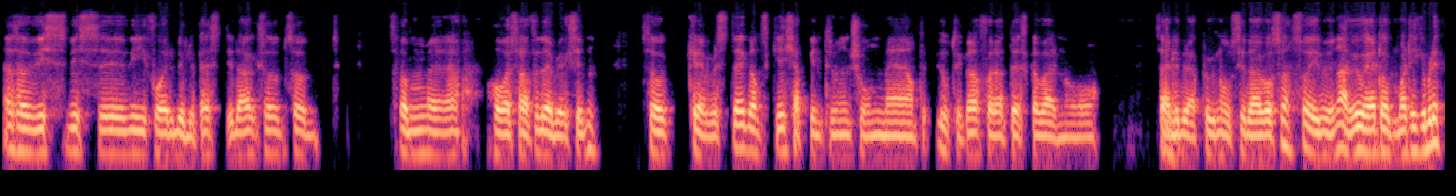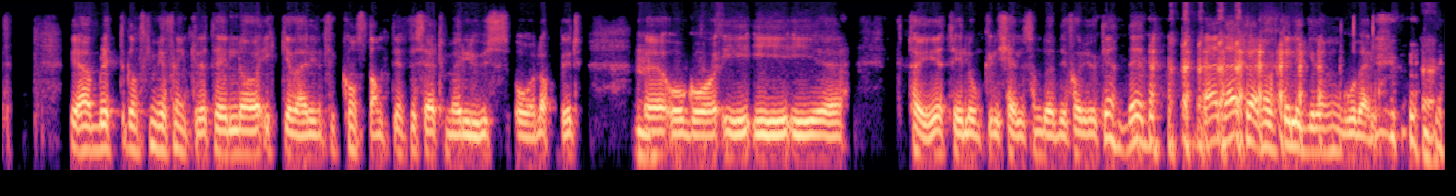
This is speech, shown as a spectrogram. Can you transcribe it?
Altså, hvis, hvis eh, vi får byllepest i dag, så, så som eh, Håvard sa for et øyeblikk siden, så kreves det ganske kjapp intervensjon med antibiotika for at det skal være noe særlig bra prognose i dag også, så immune er vi jo helt åpenbart ikke blitt. Vi har blitt ganske mye flinkere til å ikke være konstant infisert med lus og lapper, mm. uh, og gå i, i, i uh, tøyet til onkel Kjell som døde i forrige uke. Det, der, der, tror jeg nok det ligger en god del.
